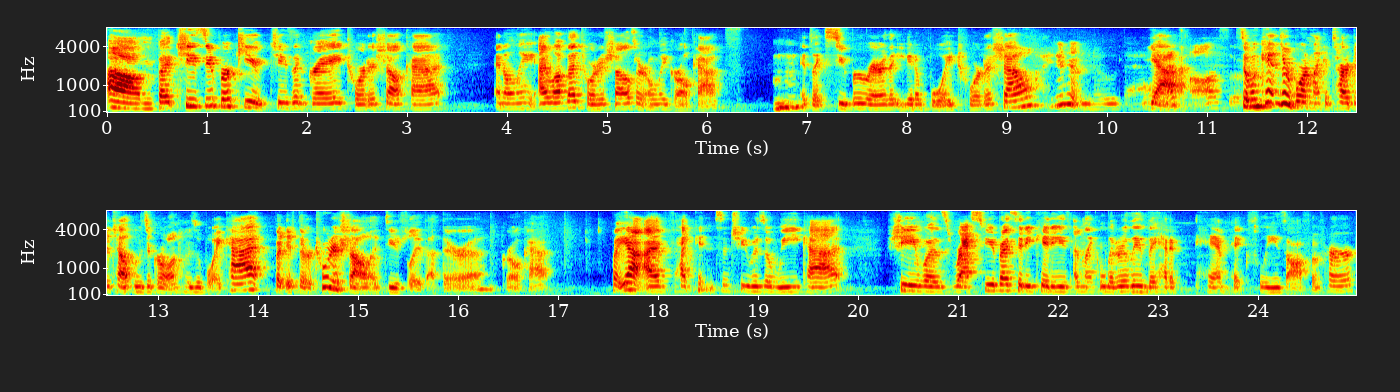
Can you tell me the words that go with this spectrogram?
Um, but she's super cute. She's a gray tortoiseshell cat, and only I love that tortoiseshells are only girl cats. Mhm. It's like super rare that you get a boy tortoiseshell. I didn't know that. Yeah. That's awesome. So when kittens are born, like it's hard to tell who's a girl and who's a boy cat. But if they're a tortoiseshell, it's usually that they're a girl cat. But yeah, I've had kittens since she was a wee cat. She was rescued by City Kitties, and like literally, they had to handpick fleas off of her,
